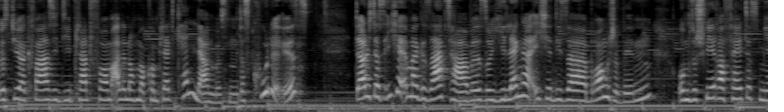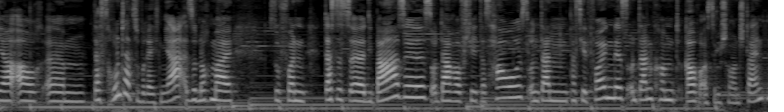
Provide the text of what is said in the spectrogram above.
wirst du ja quasi die Plattform alle nochmal komplett kennenlernen müssen. Das Coole ist, dadurch, dass ich ja immer gesagt habe, so je länger ich in dieser Branche bin, umso schwerer fällt es mir auch, ähm, das runterzubrechen, ja? Also nochmal so von, das ist äh, die Basis und darauf steht das Haus und dann passiert folgendes und dann kommt Rauch aus dem Schornstein.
